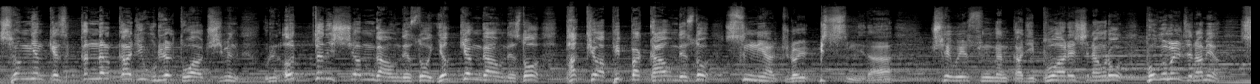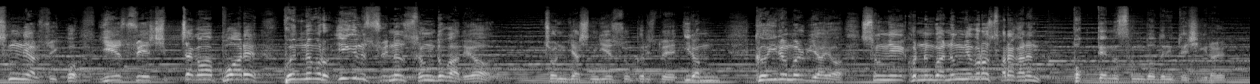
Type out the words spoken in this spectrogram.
성령께서 끝날까지 우리를 도와주시면 우리는 어떤 시험 가운데서도 역경 가운데서도 박해와 핍박 가운데서도 승리할 줄을 믿습니다. 최후의 순간까지 부활의 신앙으로 복음을 전하며 승리할 수 있고 예수의 십자가와 부활의 권능으로 이길 수 있는 성도가 되어 존귀하신 예수 그리스도의 이름 그 이름을 위하여 성령의 권능과 능력으로 살아가는 복된 성도들이 되시기를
